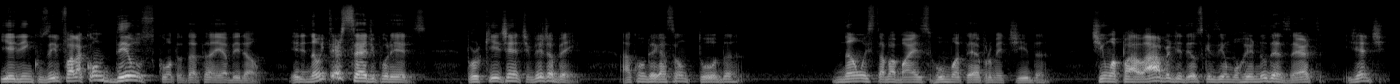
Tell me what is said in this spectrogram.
E ele, inclusive, fala com Deus contra Datã e Abirão. Ele não intercede por eles. Porque, gente, veja bem, a congregação toda não estava mais rumo à terra prometida. Tinha uma palavra de Deus que eles iam morrer no deserto. E, gente,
